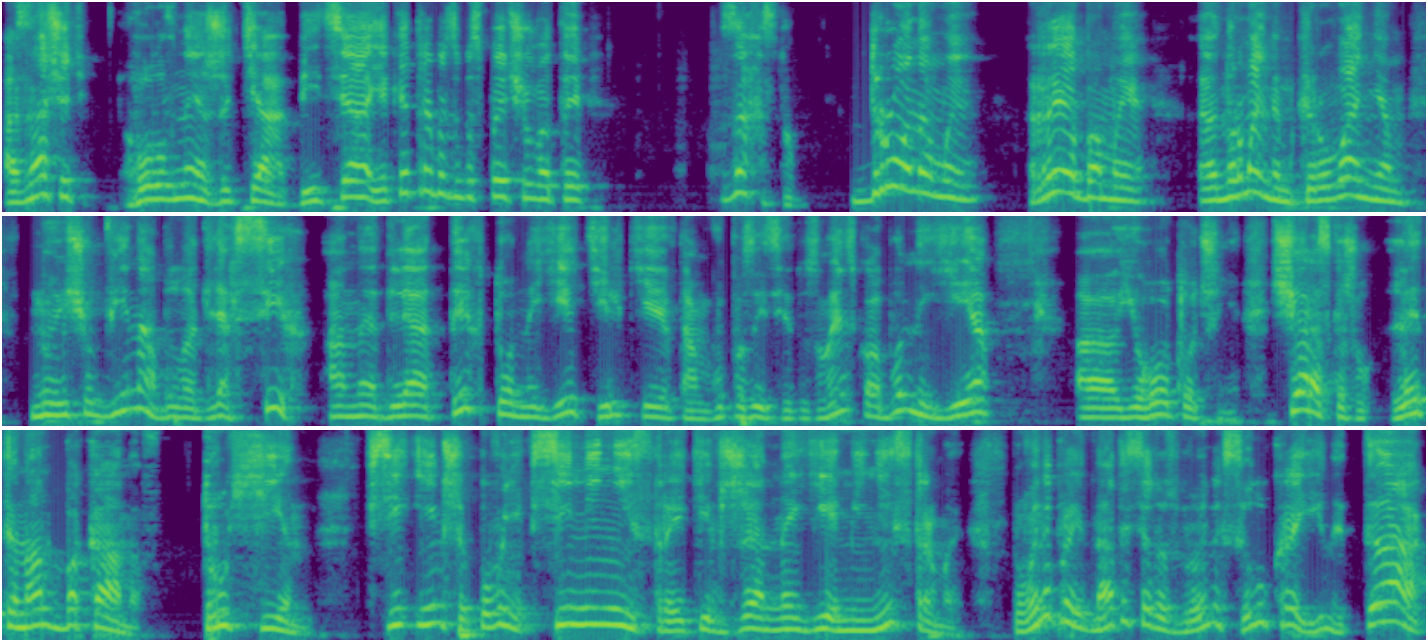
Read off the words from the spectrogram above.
А значить, головне життя бійця, яке треба забезпечувати захистом, дронами ребами, е, нормальним керуванням. Ну і щоб війна була для всіх, а не для тих, хто не є тільки там в опозиції до Зеленського або не є е, його оточення. Ще раз кажу: лейтенант Баканов, Трухін, всі інші повинні, всі міністри, які вже не є міністрами, повинні приєднатися до Збройних сил України. Так.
